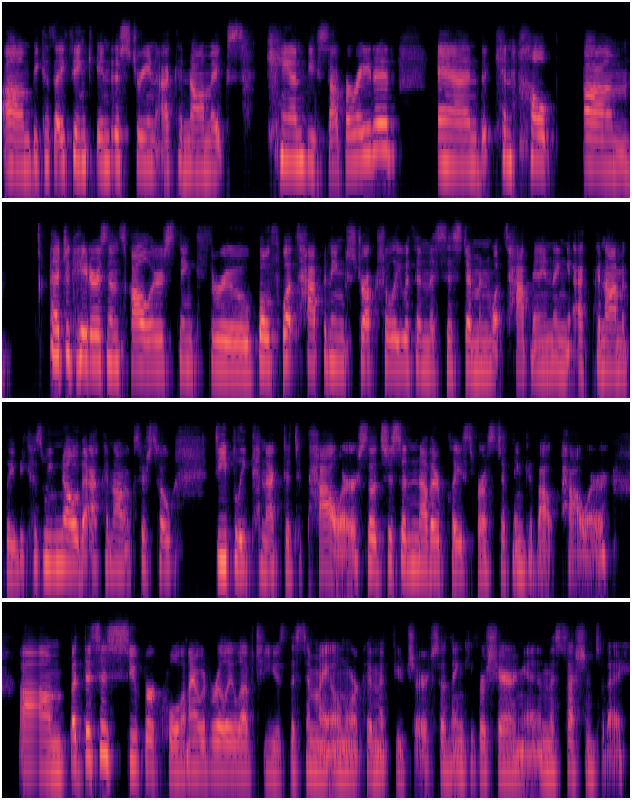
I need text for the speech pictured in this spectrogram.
um, because I think industry and economics can be separated and can help um, educators and scholars think through both what's happening structurally within the system and what's happening economically, because we know that economics are so deeply connected to power. So it's just another place for us to think about power. Um, but this is super cool, and I would really love to use this in my own work in the future. So thank you for sharing it in this session today.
